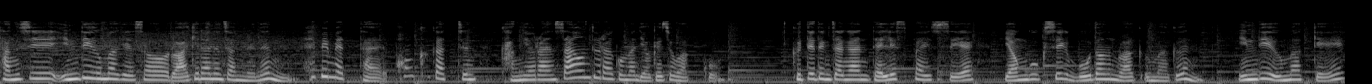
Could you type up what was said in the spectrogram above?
당시 인디 음악에서 락이라는 장르는 헤비메탈, 펑크 같은 강렬한 사운드라고만 여겨져 왔고 그때 등장한 델리 스파이스의 영국식 모던 락 음악은 인디 음악계에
